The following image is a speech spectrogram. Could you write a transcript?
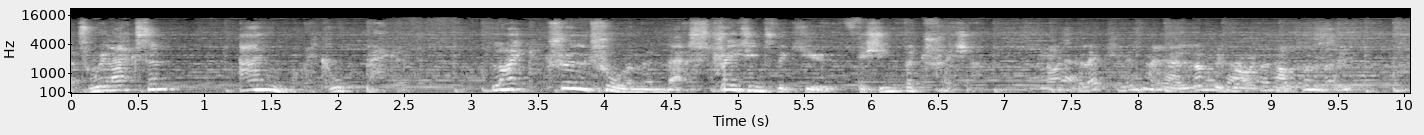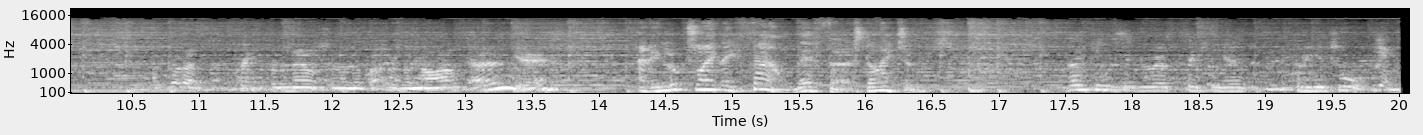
experts Will Axon and Michael Baggott. Like true trawlermen, they're straight into the queue, fishing for treasure. Nice collection, isn't it? Yeah, lovely bright colours. I've got a print from Nelson on the bottom of the Nile. Oh, yeah. And it looks like they found their first items. Those things that you were thinking of putting into auction?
